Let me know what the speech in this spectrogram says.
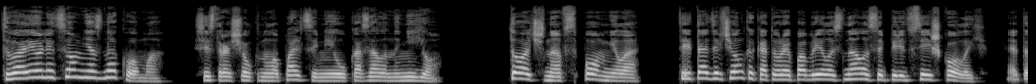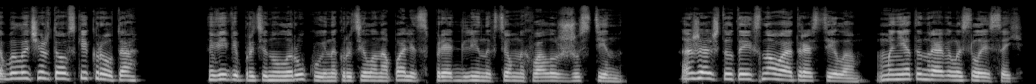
«Твое лицо мне знакомо», — сестра щелкнула пальцами и указала на нее. «Точно, вспомнила. Ты та девчонка, которая побрилась на лысо перед всей школой. Это было чертовски круто». Виви протянула руку и накрутила на палец прядь длинных темных волос Жустин. «Жаль, что ты их снова отрастила. Мне ты нравилась лысой.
